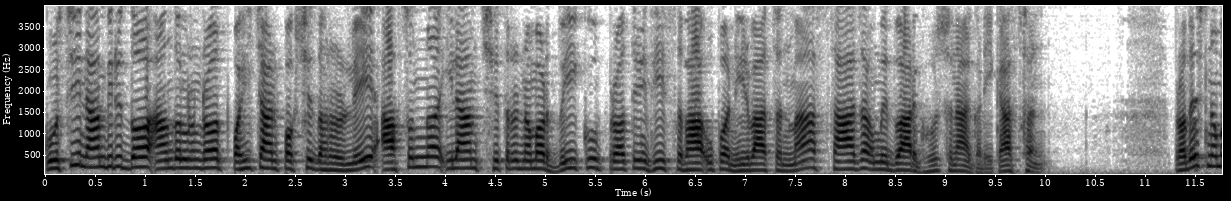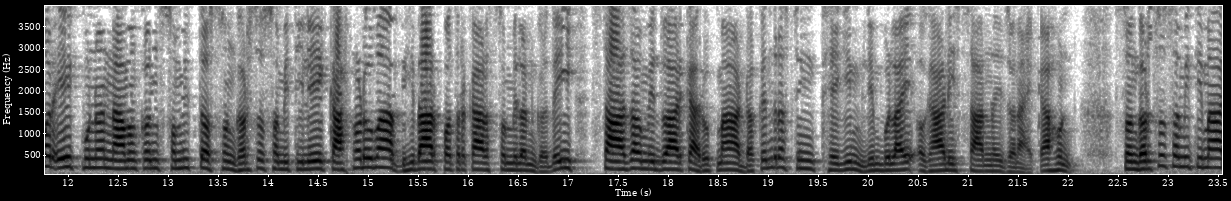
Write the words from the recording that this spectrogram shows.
कोशी नाम विरुद्ध आन्दोलनरत पहिचान पक्षधरहरूले आसन्न इलाम क्षेत्र नम्बर दुईको प्रतिनिधि सभा उपनिर्वाचनमा साझा उम्मेद्वार घोषणा गरेका छन्। प्रदेश नम्बर एक पुनः नामाङ्कन संयुक्त सङ्घर्ष समितिले काठमाडौँमा बिहिबार पत्रकार सम्मेलन गर्दै साझा उम्मेद्वारका रूपमा डकेन्द्र सिंह थेगिम लिम्बुलाई अगाडि सार्ने जनाएका हुन्। सङ्घर्ष समितिमा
